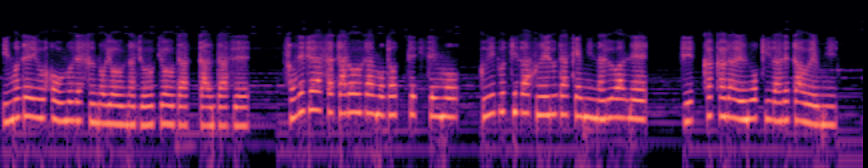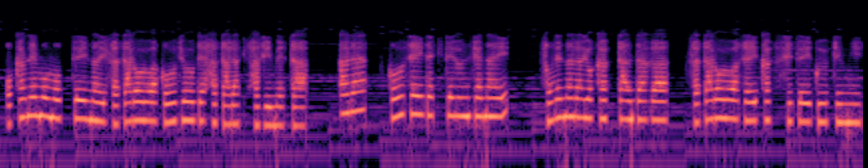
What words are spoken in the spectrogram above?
今でいうホームレスのような状況だったんだぜ。それじゃあ佐太郎が戻ってきても、食いぶちが増えるだけになるわね。実家から縁を切られた上に、お金も持っていない佐太郎は工場で働き始めた。あら、構成できてるんじゃない？それならよかったんだが、佐太郎は生活していくうちに、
